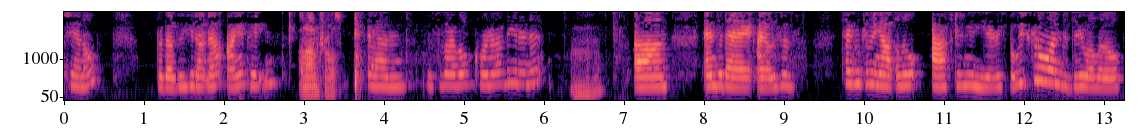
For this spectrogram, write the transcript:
our channel. For those of you who don't know, I am Payton, And I'm Charles. and this is our little corner of the internet. Mm-hmm. Um, and today, I know this is technically coming out a little after New Year's, but we just kind of wanted to do a little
